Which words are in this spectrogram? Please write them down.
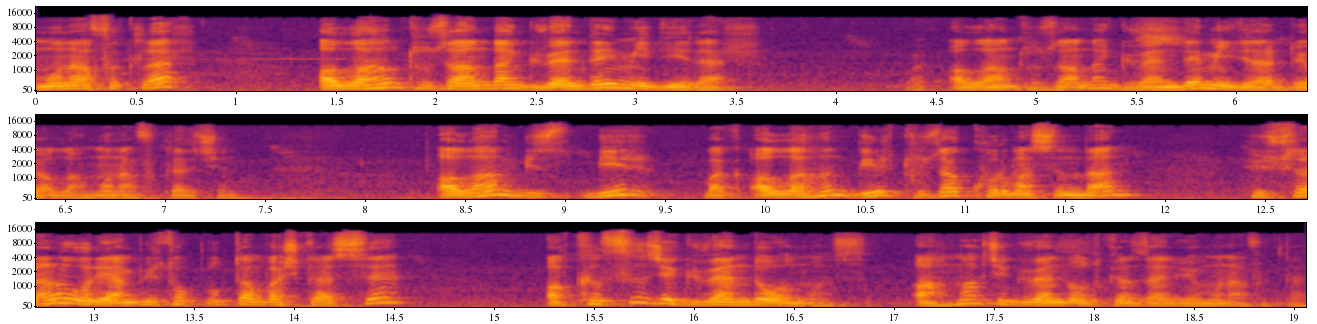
münafıklar Allah'ın tuzağından güvende miydiler? Bak Allah'ın tuzağından güvende miydiler diyor Allah münafıklar için. Allah'ın biz bir bak Allah'ın bir tuzak kurmasından hüsrana uğrayan bir topluluktan başkası akılsızca güvende olmaz. Ahmakça güvende olduklarını zannediyor münafıklar.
